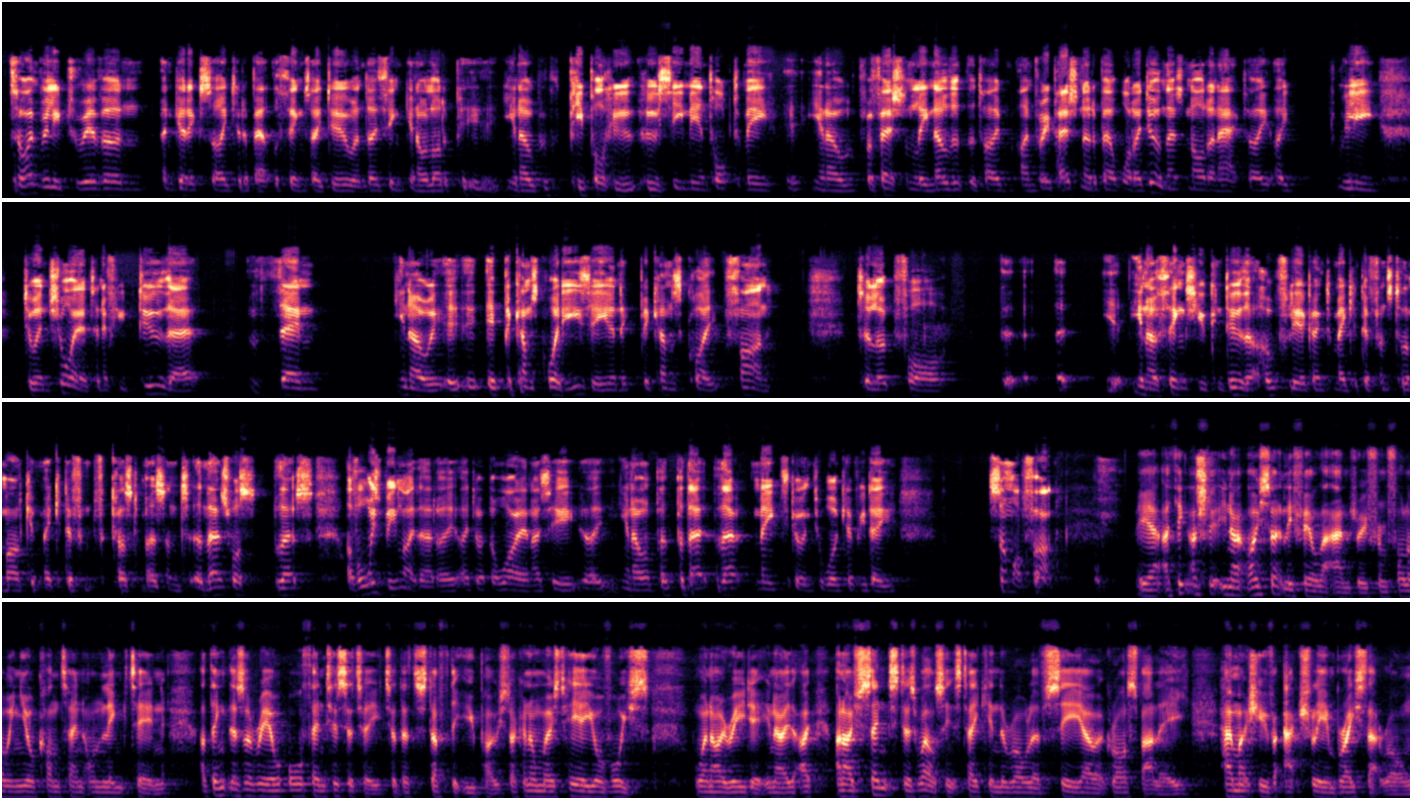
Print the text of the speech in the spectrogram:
so I'm really driven and get excited about the things I do. And I think you know a lot of you know people who who see me and talk to me, you know, professionally know that that I'm I'm very passionate about what I do, and that's not an act. I, I really do enjoy it, and if you do that, then you know it, it, becomes quite easy and it becomes quite fun to look for uh, uh, you know things you can do that hopefully are going to make a difference to the market make a difference for customers. And, and that's what that's I've always been like that. I, I don't know why. And I see uh, you know but but that that makes going to work every day somewhat fun yeah, I think I you know I certainly feel that Andrew from following your content on LinkedIn. I think there's a real authenticity to the stuff that you post. I can almost hear your voice when I read it. You know, I, and I've sensed as well since taking the role of CEO at Grass Valley how much you've actually embraced that role.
